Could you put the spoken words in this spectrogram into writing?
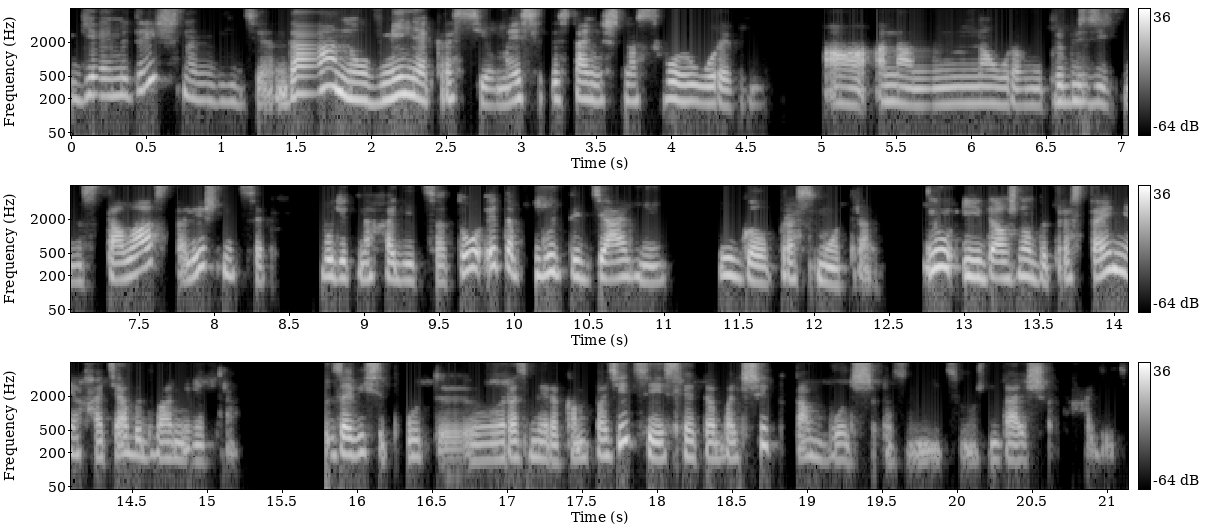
геометричном виде, да, но в менее красивом. Если ты станешь на свой уровень, а она на уровне приблизительно стола, столешницы будет находиться, то это будет идеальный угол просмотра. Ну и должно быть расстояние хотя бы 2 метра. Зависит от э, размера композиции. Если это большие, то там больше, разумеется, нужно дальше отходить.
